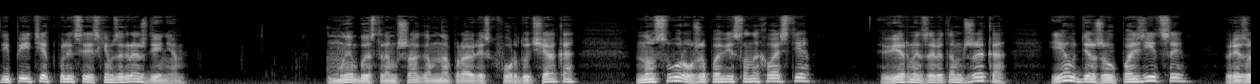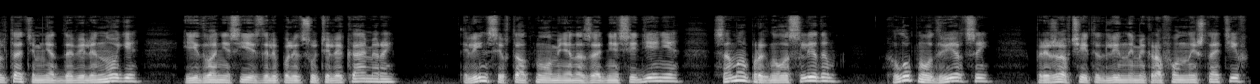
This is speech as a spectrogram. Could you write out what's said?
и пиетет к полицейским заграждениям. Мы быстрым шагом направились к форду Чака, но свора уже повисла на хвосте. Верный заветам Джека, я удерживал позиции, в результате мне отдавили ноги и едва не съездили по лицу телекамерой. Линси втолкнула меня на заднее сиденье, сама прыгнула следом, хлопнула дверцей, прижав чей-то длинный микрофонный штатив,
